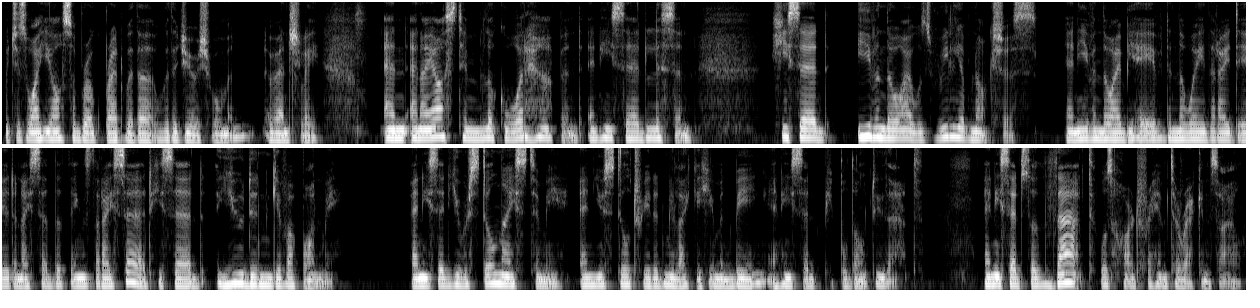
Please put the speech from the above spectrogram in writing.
which is why he also broke bread with a with a Jewish woman eventually. And and I asked him, look, what happened? And he said, listen, he said, even though I was really obnoxious, and even though I behaved in the way that I did and I said the things that I said, he said, you didn't give up on me. And he said, you were still nice to me and you still treated me like a human being. And he said, people don't do that. And he said, so that was hard for him to reconcile.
